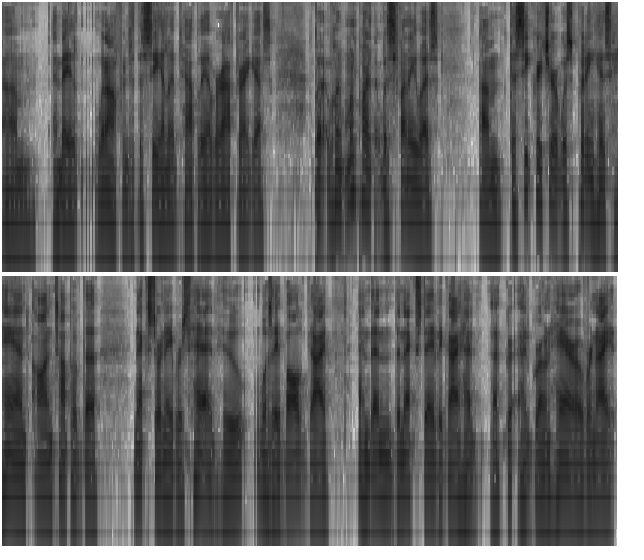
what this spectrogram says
um, and they went off into the sea and lived happily ever after, I guess. But one, one part that was funny was um, the sea creature was putting his hand on top of the next door neighbor's head, who was a bald guy, and then the next day the guy had uh, had grown hair overnight.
